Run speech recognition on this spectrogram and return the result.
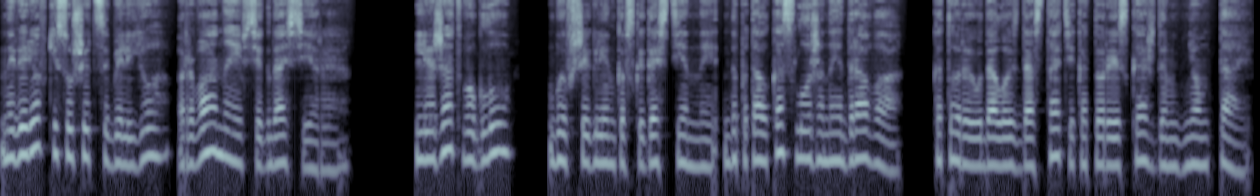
На веревке сушится белье, рваное и всегда серое. Лежат в углу, бывшей глинковской гостиной, до потолка сложенные дрова, которые удалось достать и которые с каждым днем тают.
